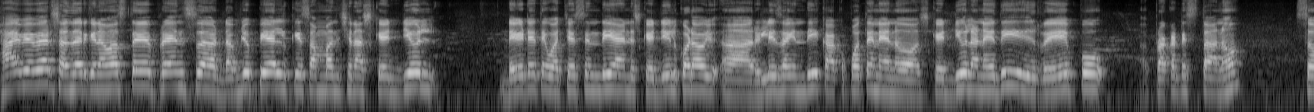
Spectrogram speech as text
హాయ్ వివర్స్ అందరికీ నమస్తే. ఫ్రెండ్స్ డబ్ల్యూపిఎల్కి సంబంధించిన స్కెడ్యూల్ డేట్ అయితే వచ్చేసింది. అండ్ స్కెడ్యూల్ కూడా రిలీజ్ అయింది. కాకపోతే నేను స్కెడ్యూల్ అనేది రేపు ప్రకటిస్తాను. సో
